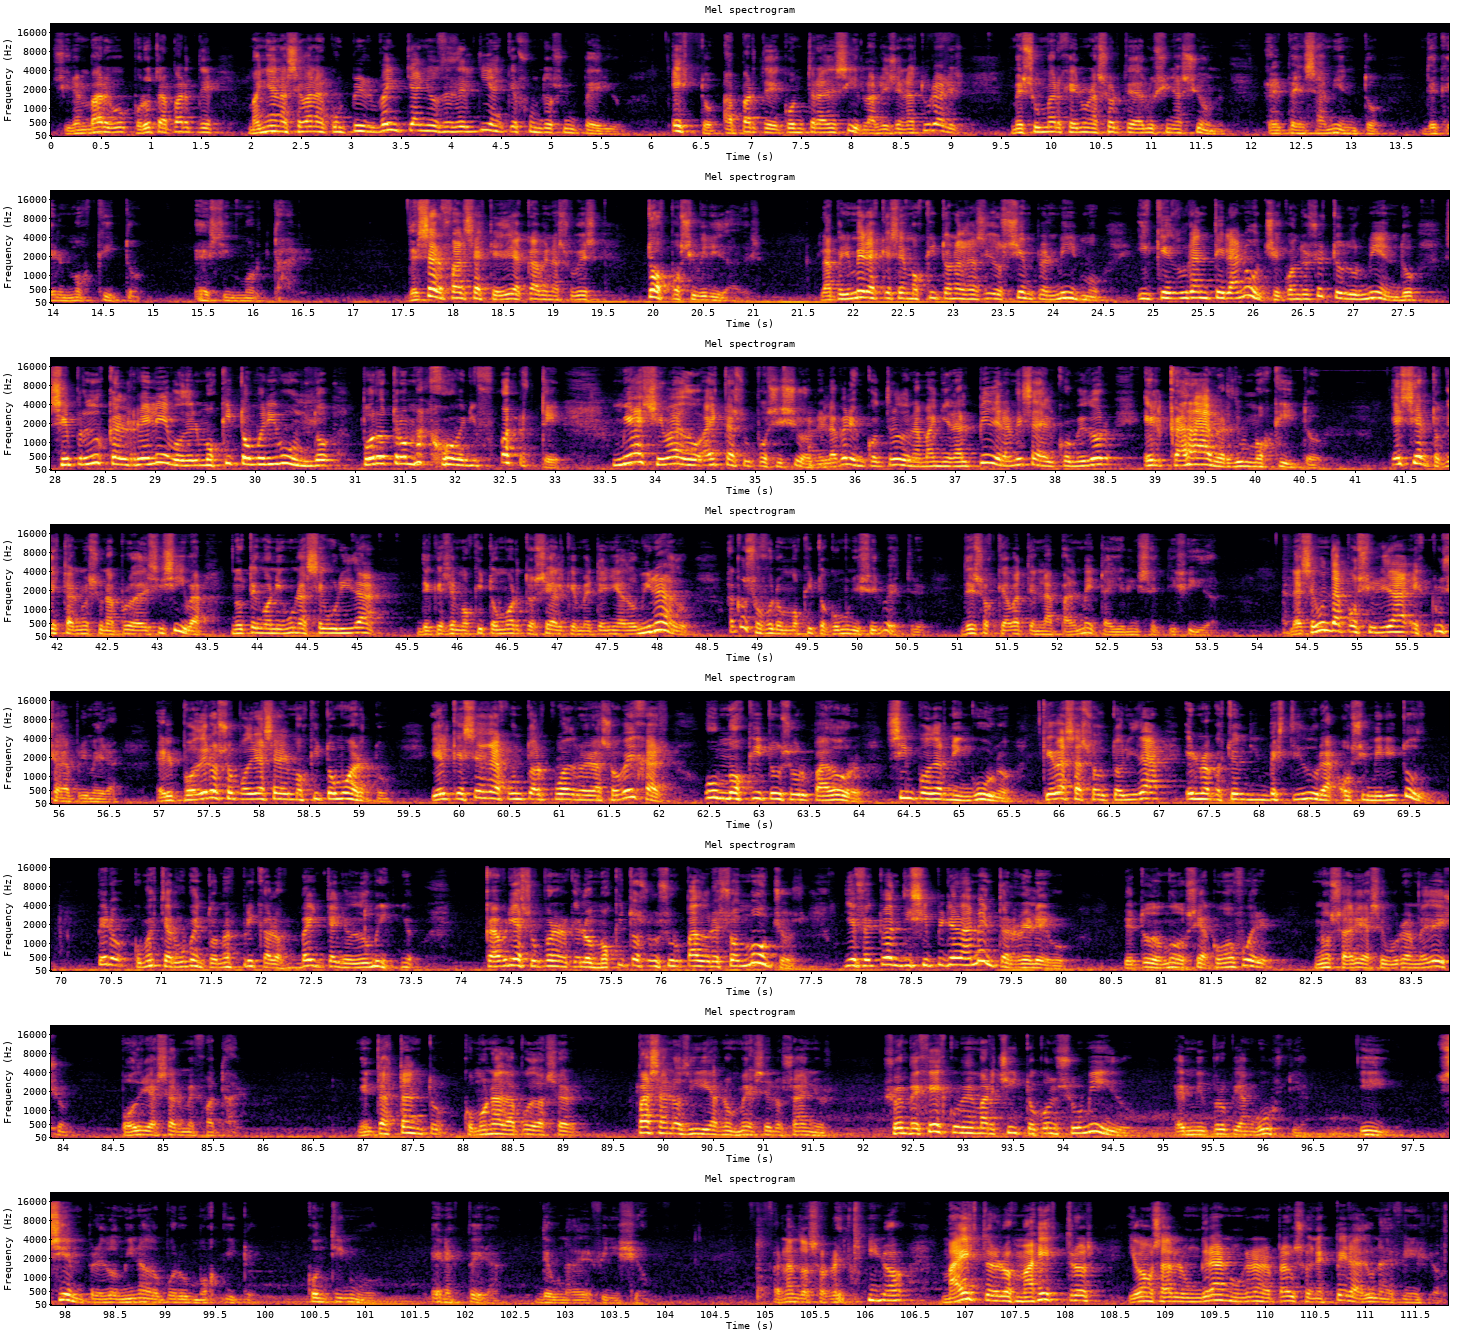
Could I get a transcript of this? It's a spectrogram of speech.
Sin embargo, por otra parte, mañana se van a cumplir 20 años desde el día en que fundó su imperio. Esto, aparte de contradecir las leyes naturales, me sumerge en una suerte de alucinación, el pensamiento de que el mosquito es inmortal. De ser falsa esta idea caben a su vez dos posibilidades. La primera es que ese mosquito no haya sido siempre el mismo y que durante la noche, cuando yo estoy durmiendo, se produzca el relevo del mosquito moribundo por otro más joven y fuerte. me ha llevado a esta suposición, el haber encontrado una mañana al pie de la mesa del comedor el cadáver de un mosquito. Es cierto que esta no es una prueba decisiva, no tengo ninguna seguridad de que ese mosquito muerto sea el que me tenía dominado. ¿Acaso fuera un mosquito común y silvestre, de esos que abaten la palmeta y el insecticida? La segunda posibilidad excluye a la primera. El poderoso podría ser el mosquito muerto, y el que se halla junto al cuadro de las ovejas, un mosquito usurpador, sin poder ninguno, que basa su autoridad en una cuestión de investidura o similitud. Pero como este argumento no explica los 20 años de dominio, cabría suponer que los mosquitos usurpadores son muchos y efectúan disciplinadamente el relevo. De todos modos, sea como fuere, no osaré asegurarme de ello, podría serme fatal. Mientras tanto, como nada puedo hacer, Pasan los días, los meses, los años. Yo envejezco y me marchito consumido en mi propia angustia y, siempre dominado por un mosquito, continúo en espera de una definición. Fernando Sorrentino, maestro de los maestros, y vamos a darle un gran, un gran aplauso en espera de una definición.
